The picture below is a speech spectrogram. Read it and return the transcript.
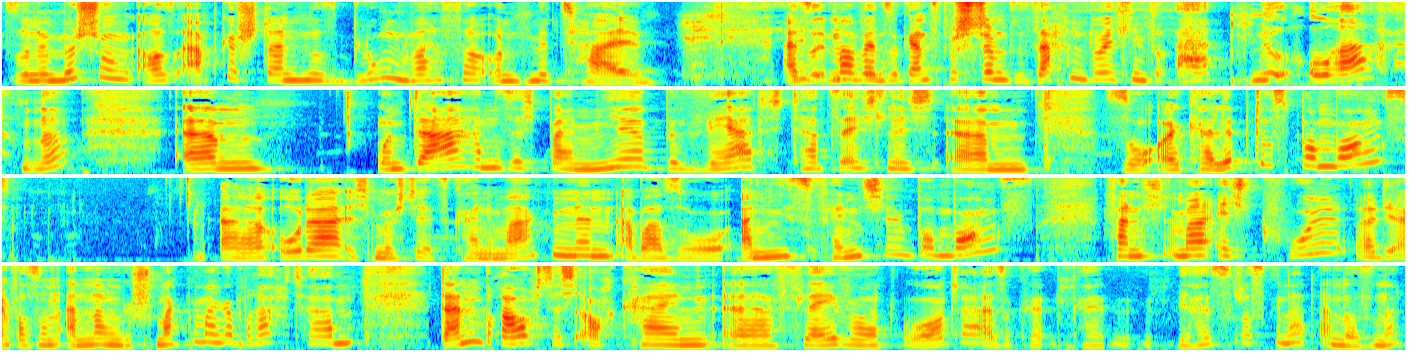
So eine Mischung aus abgestandenes Blumenwasser und Metall. Also immer wenn so ganz bestimmte Sachen durchgehen, so, ah, ne? Ähm, und da haben sich bei mir bewährt tatsächlich ähm, so Eukalyptusbonbons. Äh, oder ich möchte jetzt keine Marken nennen, aber so Anis-Fenchel-Bonbons fand ich immer echt cool, weil die einfach so einen anderen Geschmack mal gebracht haben. Dann brauchte ich auch kein äh, Flavored Water, also kein, kein, wie heißt du das genannt? Anders, ne?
